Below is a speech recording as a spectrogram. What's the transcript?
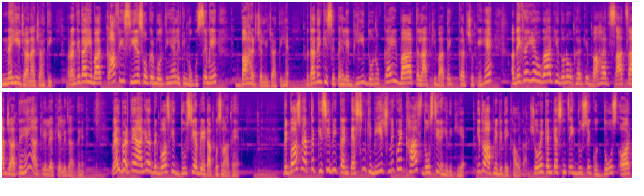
नहीं जाना चाहती। और अंकिता ये बात काफ़ी सीरियस होकर बोलती हैं, लेकिन वो गुस्से में बाहर चली जाती हैं। बता दें कि इससे पहले भी दोनों कई बार तलाक की बातें कर चुके हैं। अब देखना यह होगा कि दोनों घर के बाहर साथ साथ जाते हैं अकेले अकेले जाते हैं। वेल, बढ़ते हैं आगे और बिग बॉस की दूसरी अपडेट आपको सुनाते हैं। बिग बॉस में अब तक किसी भी कंटेस्टेंट के बीच में कोई खास दोस्ती नहीं दिखी है। ये तो आपने भी देखा होगा। शो में कंटेस्टेंट एक दूसरे को दोस्त और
